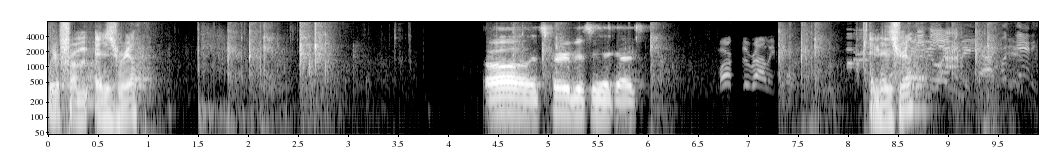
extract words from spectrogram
We're from Israel. Oh, it's very busy here, guys. Mark the rally point. In Israel? UAV active.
